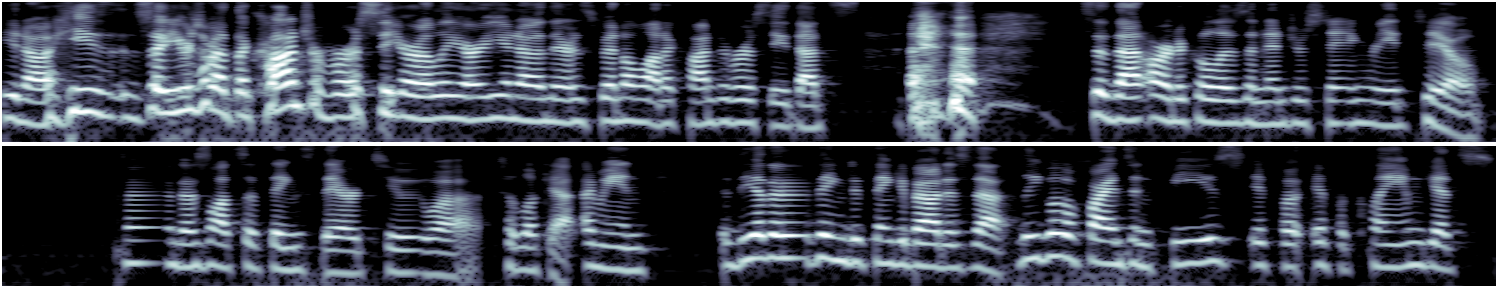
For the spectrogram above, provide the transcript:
you know he's so you were talking about the controversy earlier you know there's been a lot of controversy that's so that article is an interesting read too so there's lots of things there to uh, to look at I mean the other thing to think about is that legal fines and fees if a, if a claim gets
